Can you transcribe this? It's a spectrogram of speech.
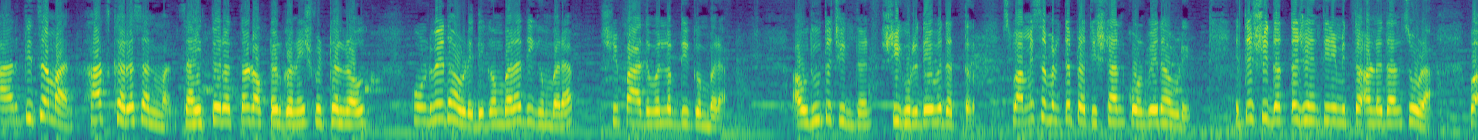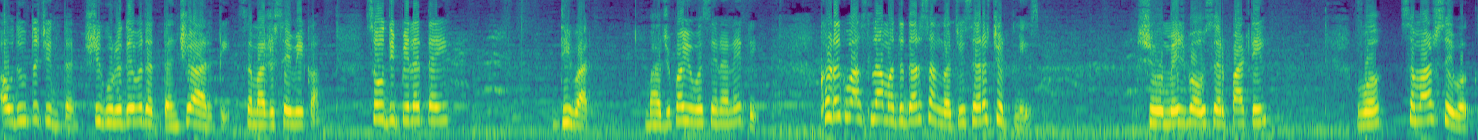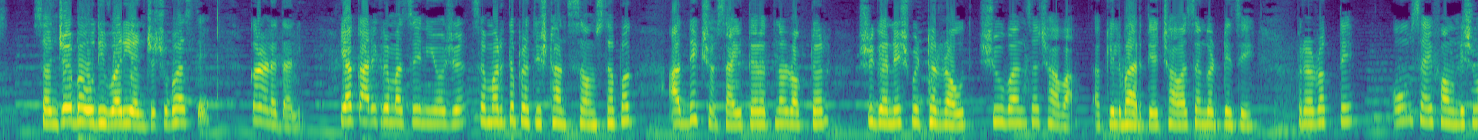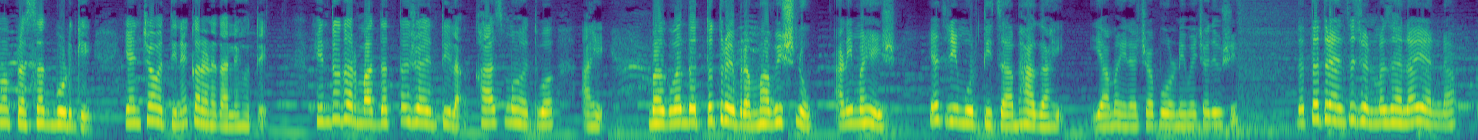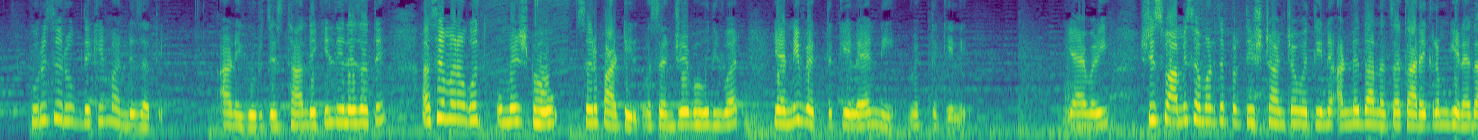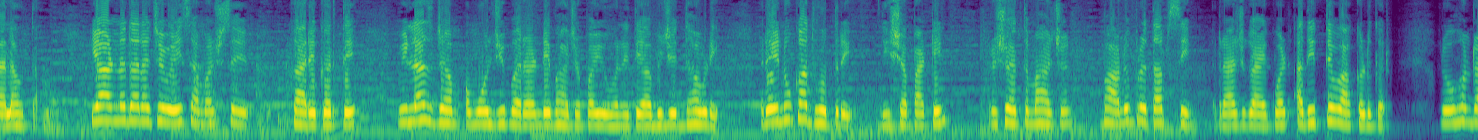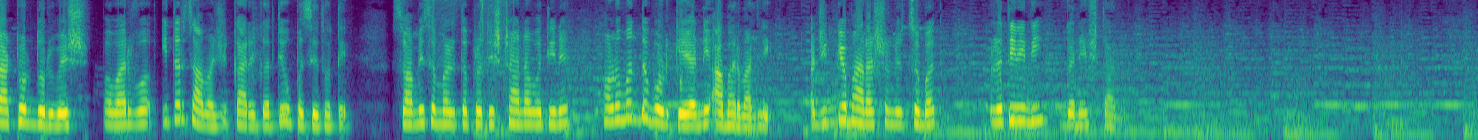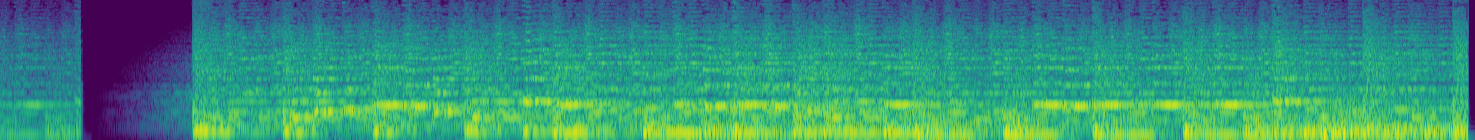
आरतीचा मान हाच खरं सन्मान. साहित्यरत्न डॉक्टर गणेश विठ्ठल राऊत कोंडवे धावडे दिगंबरा दिगंबरा श्री पादवल्लभ दिगंबरा. अवधूत चिंतन श्री गुरुदेव दत्त. स्वामी समर्थ प्रतिष्ठान कोंडवे धावडे. येथे श्री दत्त जयंती निमित्त अन्नदान सोहळा व अवधूत चिंतन श्री गुरुदेव दत्तांची आरती. समाजसेविका सौ दीपिलाताई धिवार भाजपा युवसेना नेते. खडकवासला मतदारसंघाची सरचिटणीस. श्री उमेश भाऊसर पाटील व समाजसेवक संजय भाऊ दिवारी यांच्या शुभ हस्ते करण्यात आली. या कार्यक्रमाचे नियोजन समर्थ प्रतिष्ठानचे संस्थापक अध्यक्ष साहित्यरत्न डॉक्टर श्री गणेश विठ्ठल राऊत शिवबांचा छावा अखिल भारतीय छावा संघटनेचे प्रवक्ते ओम साई फाउंडेशन व प्रसाद बोडके यांच्या वतीने करण्यात आले होते. हिंदू धर्मात दत्त जयंतीला खास महत्त्व आहे. भगवान दत्तत्रय ब्रह्मा विष्णू आणि महेश या त्रिमूर्तीचा भाग आहे. या महिन्याच्या पौर्णिमेच्या दिवशी दत्तात्रयांचा जन्म झाला. यांना गुरुचे रूप देखील मानले जाते. आणि गुरुचे स्थान देखील दिले जाते असे मनोगत उमेश भाऊ सर पाटील व संजय भाऊ धिवार यांनी व्यक्त केले यांनी व्यक्त केले. यावेळी श्री स्वामी समर्थ प्रतिष्ठानच्या वतीने अन्नदानाचा कार्यक्रम घेण्यात आला होता. या अन्नदानाच्या वेळी समाजसे कार्यकर्ते विलास ढम अमोलजी परांडे भाजपा युवनेते अभिजित धावडे रेणुका धोत्रे दिशा पाटील प्रशांत महाजन भानुप्रताप सिंग राज गायकवाड आदित्य वाकडकर रोहन राठोड दुर्वेश पवार व इतर सामाजिक कार्यकर्ते उपस्थित होते. स्वामी समर्थ प्रतिष्ठाना वतीने हनुमंत बोडके यांनी आभार मानले. अजिंक्य महाराष्ट्र न्यूज सोबत प्रतिनिधी गणेश तारू.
